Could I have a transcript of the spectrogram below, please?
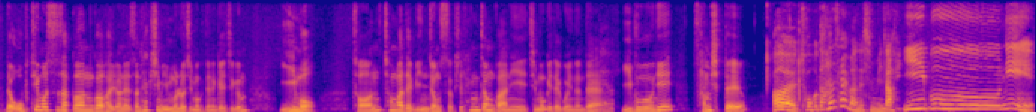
근데 옵티머스 사건과 관련해서는 핵심 인물로 지목되는 게 지금 이모 전 청와대 민정수석실 행정관이 지목이 되고 있는데 네. 이분이 30대예요. 아, 저보다 한 살 많으십니다. 이분이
